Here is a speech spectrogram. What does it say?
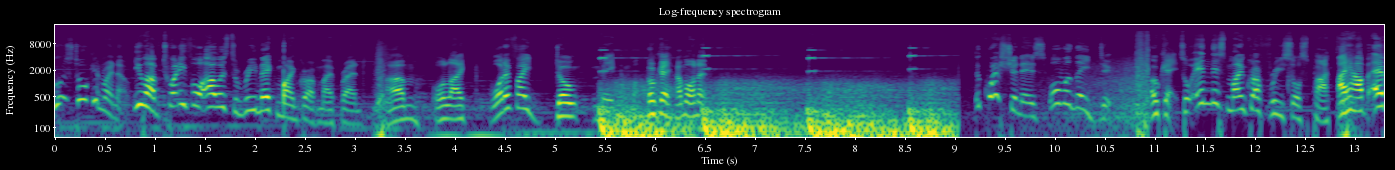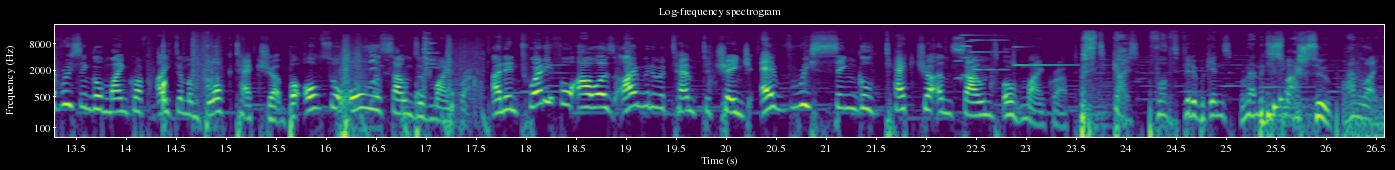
Who's talking right now? You have 24 hours to remake Minecraft, my friend. Um, or like, what if I don't make... Mi okay, I'm on it. The question is, what will they do? Okay, so in this Minecraft resource pack, I have every single Minecraft item and block texture, but also all the sounds of Minecraft. And in 24 hours, I'm going to attempt to change every single texture and sound of Minecraft. Psst, guys, before this video begins, remember to smash soup and like.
